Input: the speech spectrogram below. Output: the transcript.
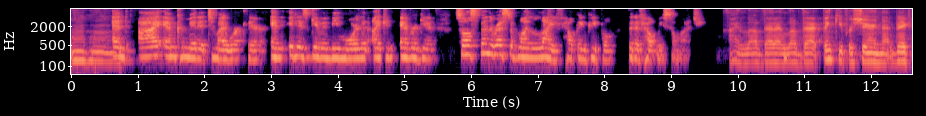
Mm-hmm. And I am committed to my work there, and it has given me more than I can ever give. So I'll spend the rest of my life helping people that have helped me so much. I love that. I love that. Thank you for sharing that, Vic.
